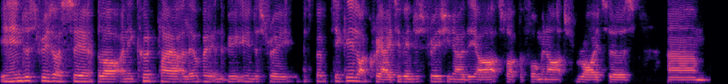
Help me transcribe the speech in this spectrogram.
in industries I see it a lot, and it could play out a little bit in the beauty industry, but particularly like creative industries. You know, the arts, like performing arts writers, um,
